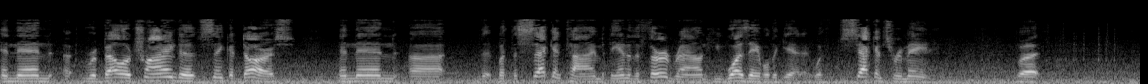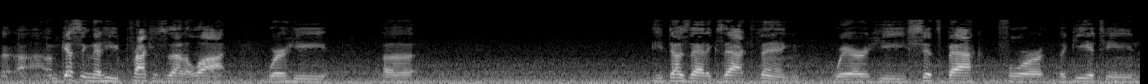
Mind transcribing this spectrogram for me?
and then uh, Rebello trying to sink a Darce, and then, uh, the, but the second time, at the end of the third round, he was able to get it with seconds remaining. But uh, I- I'm guessing that he practices that a lot, where he uh, he does that exact thing, where he sits back for the guillotine,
